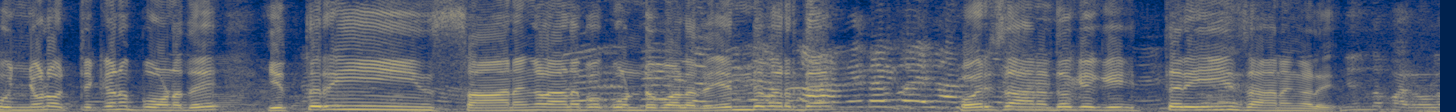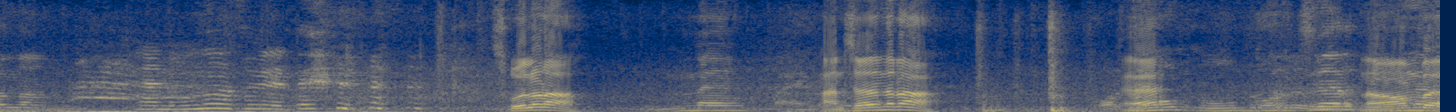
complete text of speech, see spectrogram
കുഞ്ഞോളും ഒറ്റയ്ക്കാണ് പോണത്. ഇത്രയും സാധനങ്ങളാണ് ഇപ്പൊ കൊണ്ടുപോകുന്നത് എന്ത് വെറുതെ? ഒരു സാധനം ഇതൊക്കെ ഇത്രയും സാധനങ്ങൾ. സൂലടാ അൻഷാ ഏ? നോമ്പ്.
